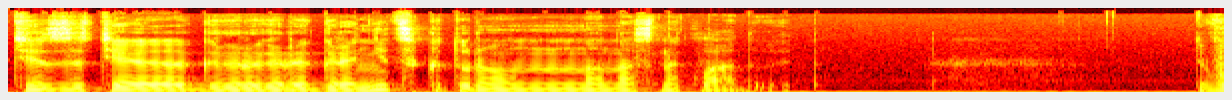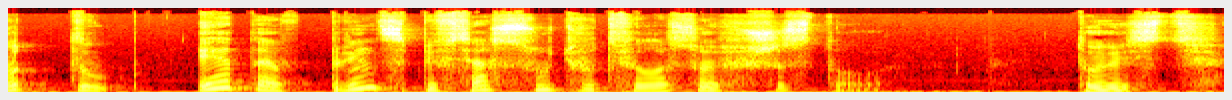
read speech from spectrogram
те, за те границы, которые он на нас накладывает. Вот это, в принципе, вся суть вот философии шестого – то есть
